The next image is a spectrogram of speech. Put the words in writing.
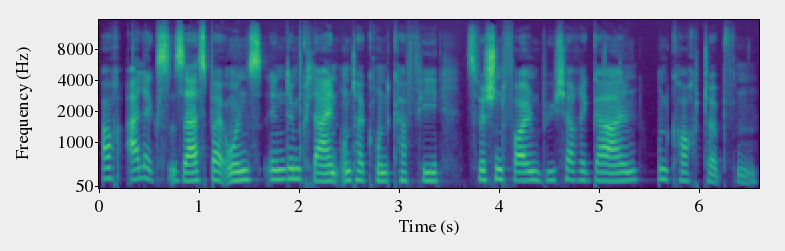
Auch Alex saß bei uns in dem kleinen Untergrundcafé zwischen vollen Bücherregalen und Kochtöpfen.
